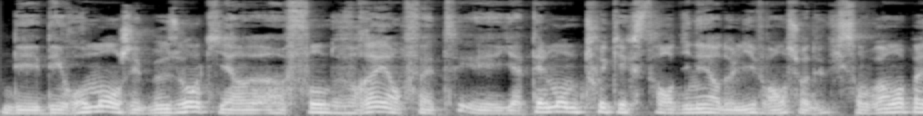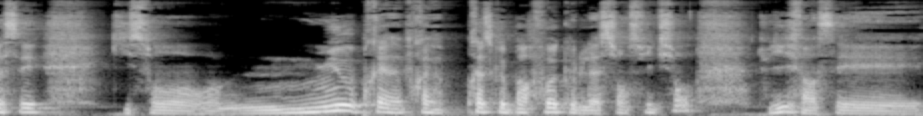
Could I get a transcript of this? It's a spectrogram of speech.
des, des romans. J'ai besoin qu'il y ait un, fond de vrai, en fait. Et il y a tellement de trucs extraordinaires de livres, sur qui sont vraiment passés, sont mieux presque parfois que de la science-fiction. Tu dis, enfin, c'est,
